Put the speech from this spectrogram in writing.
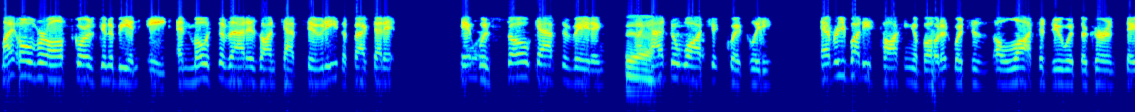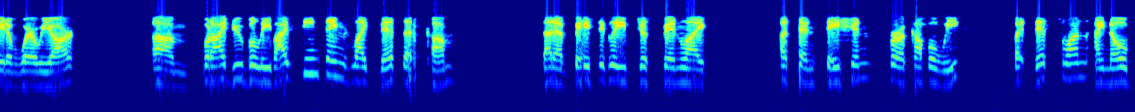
My overall score is going to be an eight, and most of that is on captivity. The fact that it it was so captivating. I had to watch it quickly. Everybody's talking about it, which is a lot to do with the current state of where we are. Um, but I do believe I've seen things like this that have come that have basically just been like a sensation for a couple weeks. But this one, I know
